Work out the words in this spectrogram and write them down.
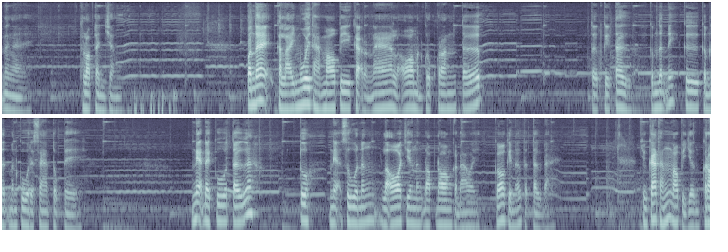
ហ្នឹងហើយធ្លាប់តែអញ្ចឹងប៉ុន្តែកន្លែងមួយថាមកពីករុណាល្អមិនគ្រប់គ្រាន់ទៅទៅគេទៅ គំនិតនេះគឺគំនិតមិនគួររក្សាទុកទេ អ្នកដែលគួរទៅទោះអ្នកសួរនឹងល្អជាងនឹង10ដងក៏ដោយក៏គេនៅតែទៅដែរជាងការថាមកពីយើងក្រ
